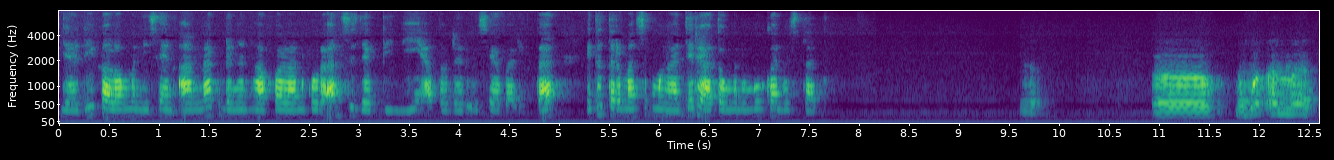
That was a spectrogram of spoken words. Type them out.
Jadi kalau mendesain anak dengan hafalan Quran sejak dini atau dari usia balita, itu termasuk mengajari atau menumbuhkan Ustaz? Ya. Uh, membuat anak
